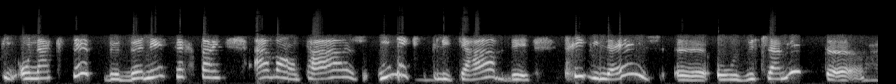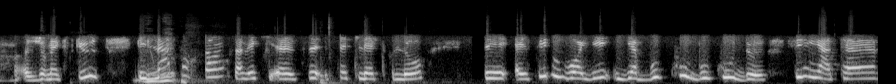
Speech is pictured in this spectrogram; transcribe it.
puis on accepte de donner certains avantages inexplicables, des privilèges euh, aux islamistes? Euh, je m'excuse. Puis l'importance avec euh, cette lettre-là, c'est, si vous voyez, il y a beaucoup, beaucoup de signataires,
